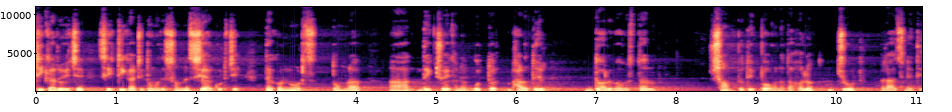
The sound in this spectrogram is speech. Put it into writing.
টিকা রয়েছে, সেই টিকাটি তোমাদের সামনে শেয়ার করছি। দেখো নোটস তোমরা দেখছ এখানে উত্তর। ভারতের দল ব্যবস্থার সাম্প্রতিক প্রবণতা হলো জোট রাজনীতি।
